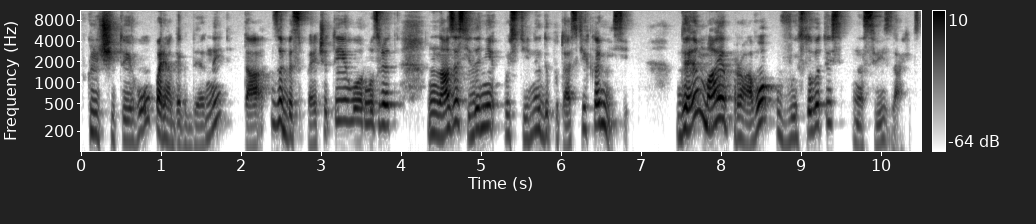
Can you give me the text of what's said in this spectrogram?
включити його у порядок денний та забезпечити його розгляд на засіданні постійних депутатських комісій, де має право висловитись на свій захист.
